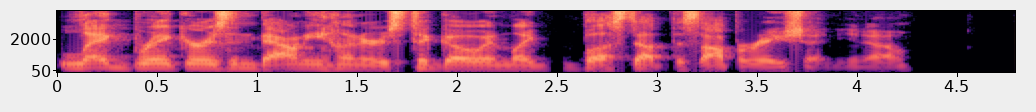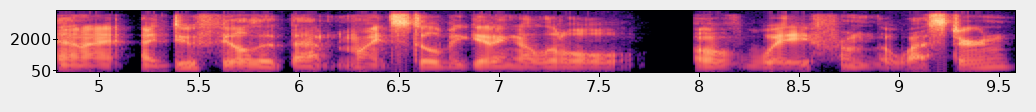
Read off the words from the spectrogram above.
leg breakers and bounty hunters to go and like bust up this operation, you know? And I, I do feel that that might still be getting a little away from the Western.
